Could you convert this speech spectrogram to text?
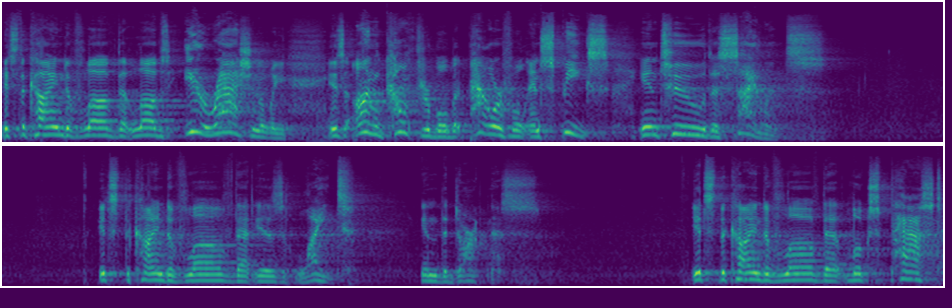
It's the kind of love that loves irrationally, is uncomfortable but powerful, and speaks into the silence. It's the kind of love that is light in the darkness. It's the kind of love that looks past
